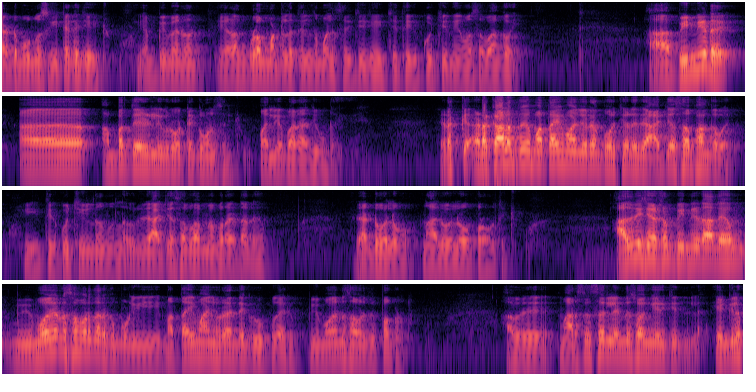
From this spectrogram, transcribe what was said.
രണ്ട് മൂന്ന് സീറ്റൊക്കെ ജയിച്ചു. എം പി മേനോൻ ഇളംകുളം മണ്ഡലത്തിൽ നിന്ന് മത്സരിച്ച് ജയിച്ച് തിരുക്കൊച്ചി നിയമസഭാംഗമായി. പിന്നീട് അമ്പത്തേഴിൽ ഇവർ ഒറ്റയ്ക്ക് മത്സരിച്ചു. വലിയ പരാജയം ഉണ്ടായി ഇടയ്ക്ക് ഇടക്കാലത്ത് മത്തായി മാജുരൻ കുറച്ചുകൾ രാജ്യസഭാംഗമായിരുന്നു ഈ തിരുക്കൊച്ചിയിൽ നിന്നുള്ള ഒരു രാജ്യസഭാ മെമ്പറായിട്ട് അദ്ദേഹം രണ്ട് കൊല്ലവും നാല് കൊല്ലവും പ്രവർത്തിച്ചു. അതിനുശേഷം പിന്നീട് അദ്ദേഹം വിമോചന സമരം നടക്കുമ്പോൾ ഈ മത്തായി മാഞ്ഞൂരന്റെ ഗ്രൂപ്പുകാരും വിമോചന സമരത്തിൽ പങ്കെടുത്തു. അവർ മാർക്സിസ്റ്റ് ലെനിസം സ്വീകരിച്ചിരുന്നില്ല എങ്കിലും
